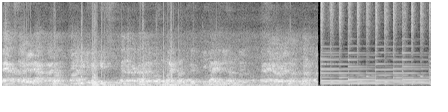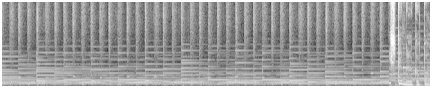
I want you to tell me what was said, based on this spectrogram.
വേറെ സ്ഥലങ്ങളിലാക്കാനോ സാധിക്കുമെങ്കിൽ ബന്ധപ്പെട്ട വനംവകുപ്പുമായിട്ട് നമുക്ക് ഈ കാര്യത്തിൽ നമുക്ക് ഇടപെടൽ നമുക്ക് ഇഷ്ടങ്ങൾക്കൊപ്പം.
